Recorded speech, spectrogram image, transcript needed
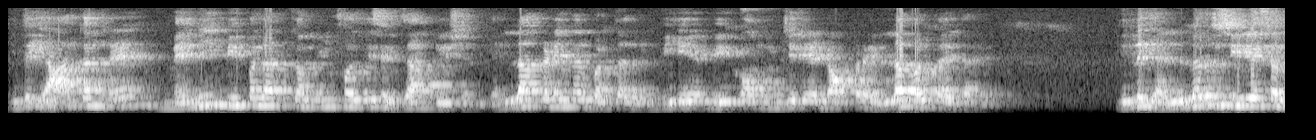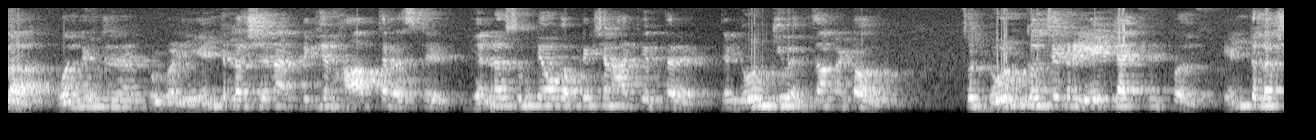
ಇದು ಯಾಕಂದ್ರೆ many people are coming for this examination ಎಲ್ಲ ಕಡೆಯಿಂದ ಬರ್ತಾ ಇದ್ದಾರೆ. B A B Com engineer doctor ಎಲ್ಲ ಬರ್ತಾ ಇದ್ದಾರೆ. ಇಲ್ಲಿ ಎಲ್ಲರೂ ಸೀರಿಯಸ್ ಅಲ್ಲ. ಒಂದ್ ನಿಮಿಷ ನೆನಪಿಡ್ಬೇಡಿ ಎಂಟು ಲಕ್ಷ ಜನ ಅಪ್ಲಿಕೇಶನ್ ಹಾಕ್ತಾರೆ ಅಷ್ಟೇ. ಎಲ್ಲ ಸುಮ್ಮನೆ ಹೋಗಿ ಅಪ್ಲಿಕೇಶನ್ ಹಾಕಿರ್ತಾರೆ. They don't give exam at all so don't consider eight lakh people ಎಂಟು ಲಕ್ಷ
